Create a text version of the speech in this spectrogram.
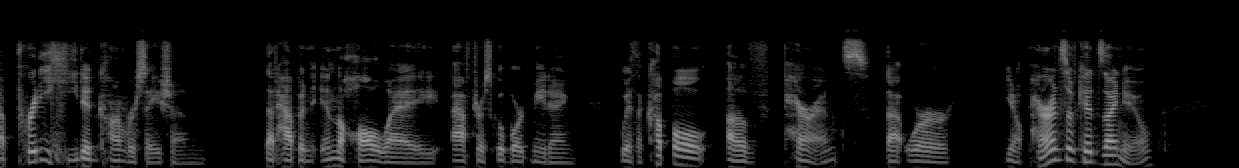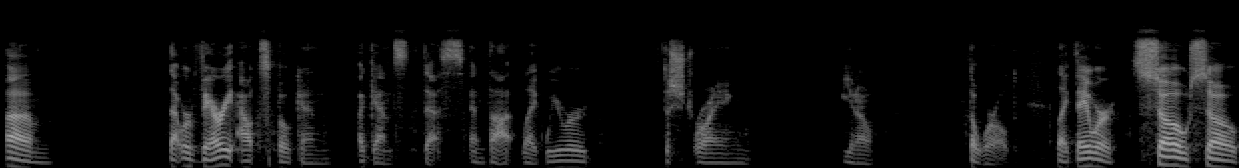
a pretty heated conversation that happened in the hallway after a school board meeting with a couple of parents that were you know parents of kids i knew um that were very outspoken against this and thought like we were destroying you know the world like they were so so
